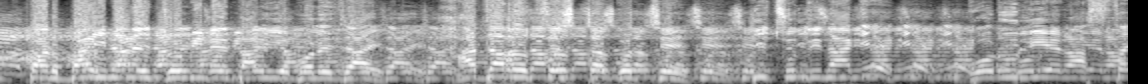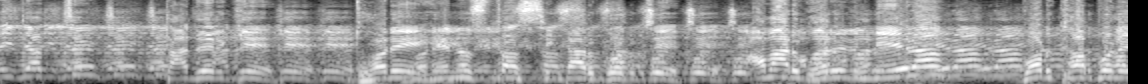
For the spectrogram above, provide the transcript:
আপনার বাইনারে জমিনে দাঁড়িয়ে বলে যায় হাজারো চেষ্টা করছে। কিছুদিন আগে গরু নিয়ে রাস্তায় যাচ্ছে তাদেরকে ধরে হেনস্থার শিকার করছে। আমার ঘরের মেয়েরা বরখা পরে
